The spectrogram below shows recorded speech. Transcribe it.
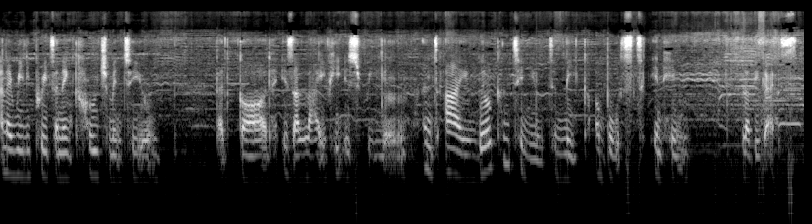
And I really pray it's an encouragement to you that God is alive, He is real, and I will continue to make a boast in Him. Love you guys.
